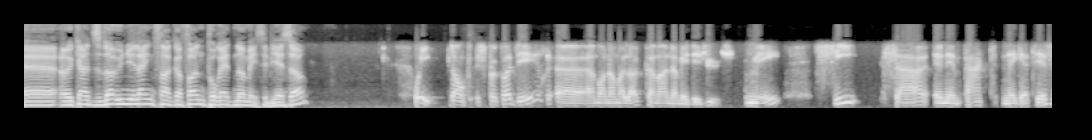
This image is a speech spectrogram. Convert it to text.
euh, un candidat unilingue francophone pourrait être nommé. C'est bien ça? Oui. Donc, je peux pas dire euh, à mon homologue comment nommer des juges. Mais si ça a un impact négatif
